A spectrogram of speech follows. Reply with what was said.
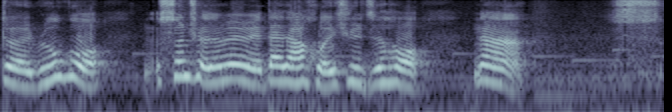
对，如果孙权的妹妹带他回去之后，那孙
